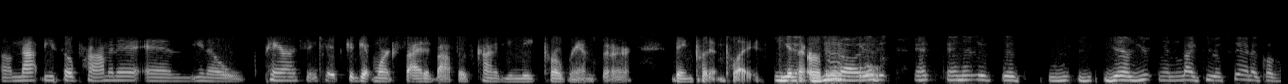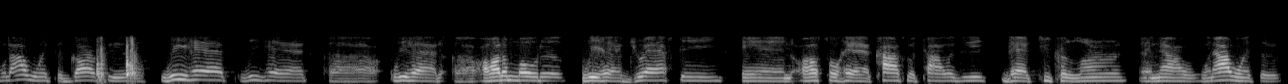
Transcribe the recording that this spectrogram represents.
um, not be so prominent, and you know, parents and kids could get more excited about those kind of unique programs that are being put in place yeah, in the urban you know, it, and and it, it's yeah, you and like you were saying, because when I went to Garfield, we had we had uh, we had uh, automotive, we had drafting, and also had cosmetology that you could learn. And now, when I went to,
